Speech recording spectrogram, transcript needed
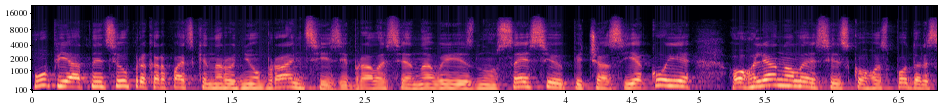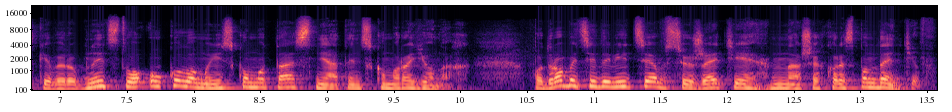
У п'ятницю прикарпатські народні обранці зібралися на виїзну сесію, під час якої оглянули сільськогосподарське виробництво у Коломийському та Снятинському районах. Подробиці дивіться в сюжеті наших кореспондентів.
